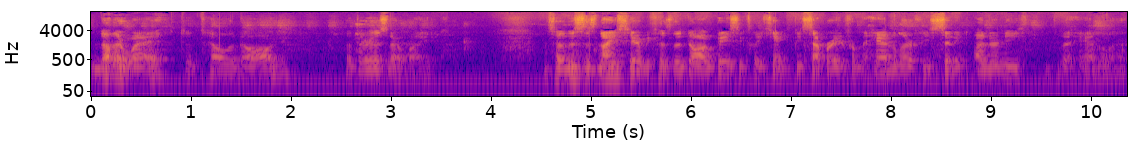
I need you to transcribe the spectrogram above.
another way to tell the dog that there is no bite. And so this is nice here because the dog basically can't be separated from the handler if he's sitting underneath the handler.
